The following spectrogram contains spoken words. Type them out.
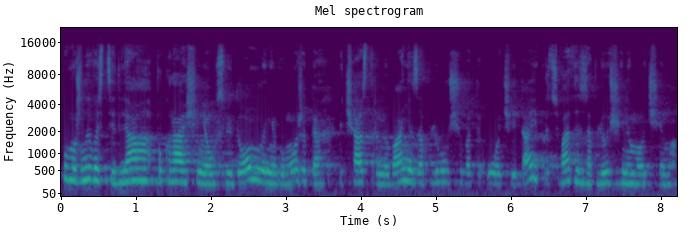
По можливості для покращення усвідомлення ви можете під час тренування заплющувати очі да, і працювати з заплющеними очима.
